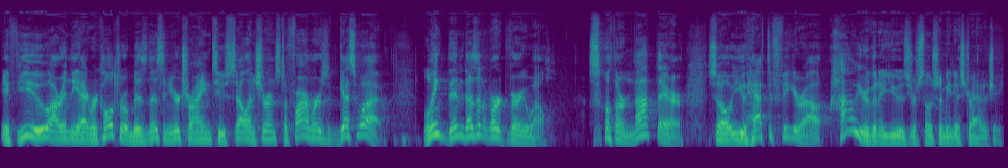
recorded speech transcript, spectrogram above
If you are in the agricultural business and you're trying to sell insurance to farmers, guess what? LinkedIn doesn't work very well. So they're not there. So you have to figure out how you're going to use your social media strategy.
